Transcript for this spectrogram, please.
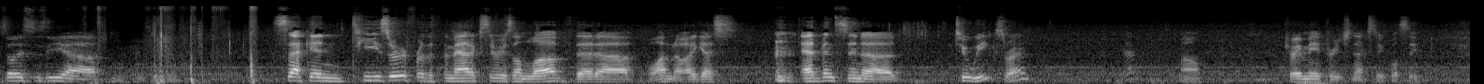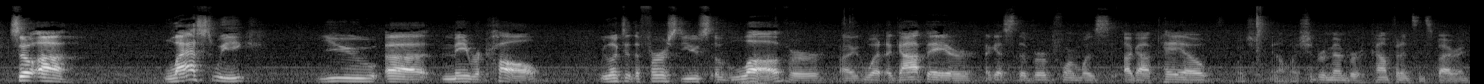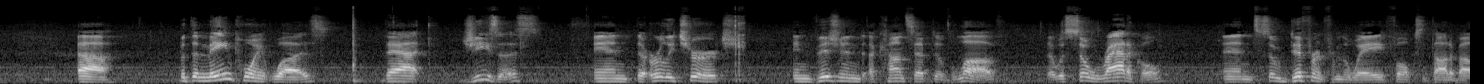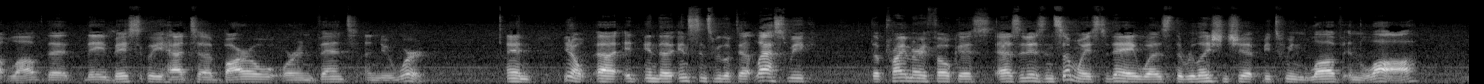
So this is the uh, second teaser for the thematic series on love. That uh, well, I don't know. I guess Advent's in uh, two weeks, right? Yep. Well, Trey may preach next week. We'll see. So uh, last week, you uh, may recall, we looked at the first use of love, or uh, what agape, or I guess the verb form was agapeo, which you know I should remember, confidence inspiring. Uh, but the main point was that Jesus and the early church envisioned a concept of love that was so radical and so different from the way folks had thought about love that they basically had to borrow or invent a new word. And, you know, uh, in, in the instance we looked at last week, the primary focus, as it is in some ways today, was the relationship between love and law.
